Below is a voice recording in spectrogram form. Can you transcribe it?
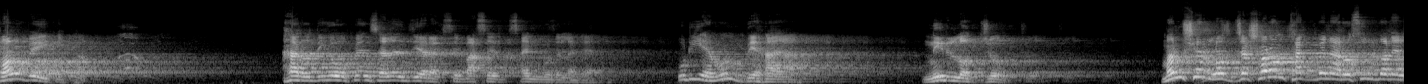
বলবে এই কথা? আর ওদিকে ওপেন চ্যালেঞ্জ দিয়ে রাখছে, বাসের সাইনবোর্ডে লাগায়। উনি এমন বেহায়া, নির্লজ্জ। মানুষের লজ্জা সরম থাকবে না, রসুল বলেন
